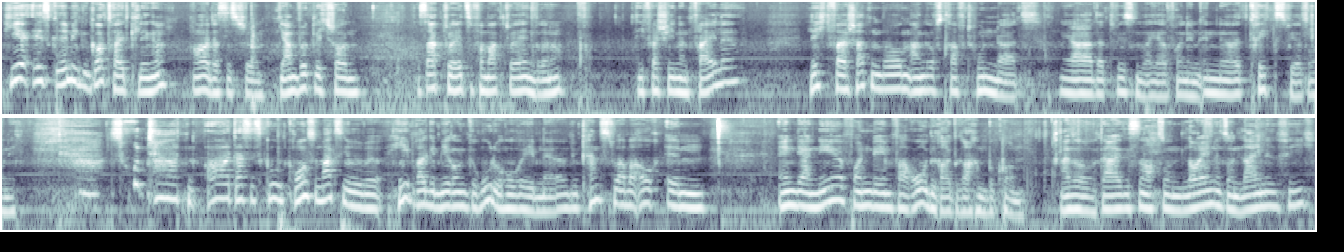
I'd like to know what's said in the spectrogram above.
Hier ist grimmige Gottheit-Klinge. Oh, das ist schön. Die haben wirklich schon das Aktuellste vom Aktuellen drin. Die verschiedenen Pfeile. Lichtfall, Schattenbogen, Angriffskraft 100. Ja, das wissen wir ja von dem Ende. Das kriegst du ja so nicht. Zutaten. Oh, das ist gut. Große Maxi-Rübe, Hebra-Gebirge und Gerudo-Hochebene. Du kannst du aber auch im, in der Nähe von dem Farodra-Drachen bekommen. Also, da ist noch so ein Leune, so ein Leinenviech.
